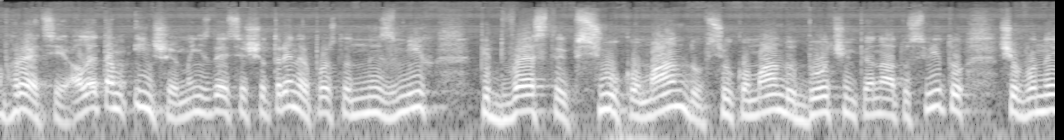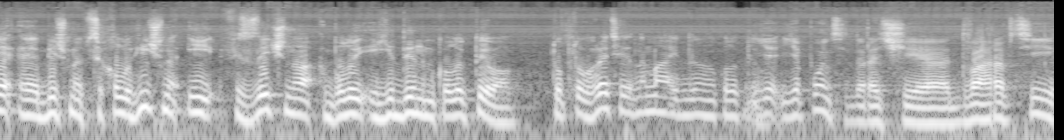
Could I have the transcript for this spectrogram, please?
в Греції, але там інше. Мені здається, що тренер просто не зміг підвести всю команду, всю команду до чемпіонату світу, щоб вони е, більш-менш психологічно і фізично були єдиним колективом. Тобто в Греції немає єдиного колективу. Японці, до речі, два гравці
